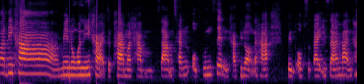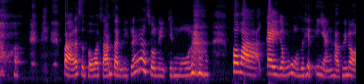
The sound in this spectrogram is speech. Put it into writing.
สวัสดีค่ะ เมนูวันนี้ค่ะ จะพามาทำสามชั้นอบวุ้นเส้นค่ะ พี่น้องนะคะ เป็นอบสไตล์อีสานบ้านเขาป่าและสุดเพราะว่าสามชั้นอีกแล้วช่วงนี้กินหมูนะเพราะว่าไก่กับหมูสุเฮ็ดอีหยังค่ะ พี่น้อง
